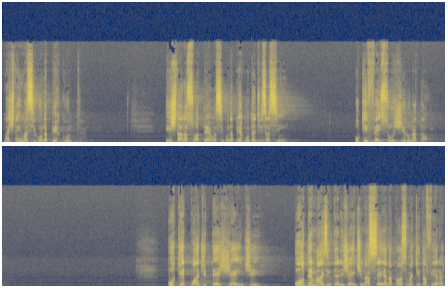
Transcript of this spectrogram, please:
Mas tem uma segunda pergunta. E está na sua tela. A segunda pergunta diz assim: o que fez surgir o Natal? Porque pode ter gente por demais inteligente na ceia na próxima quinta-feira.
